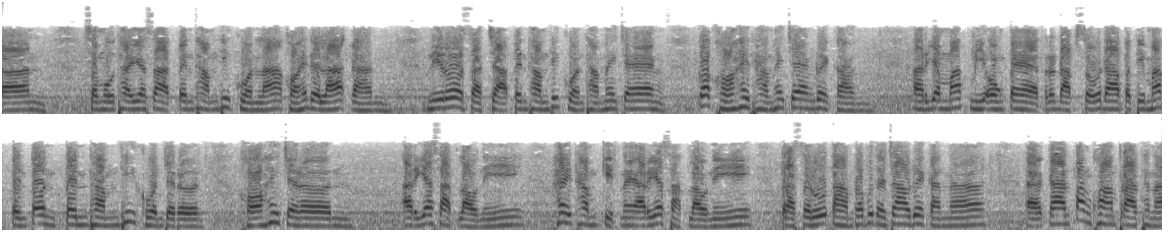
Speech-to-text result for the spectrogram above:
การ สมุทัยศาสตร์เป็นธรรมที่ควรละขอให้ได้ละกัน นิโรธสัจจะเป็นธรรมที่ควรทำให้แจ้ง ก็ขอให้ทำให้แจ้งด้วยกัน อริยมรรคมีองค์แปดระดับโสดาปฏิมรรคเป็นต้นเป็นธรรมที่ควรเจริญ ขอให้เจริญอริยสัจเหล่านี้ ให้ทำกิจในอริยสัจเหล่านี้ ตรัสรู้ตามพระพุทธเจ้าด้วยกันนะการตั้งความปรารถนา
